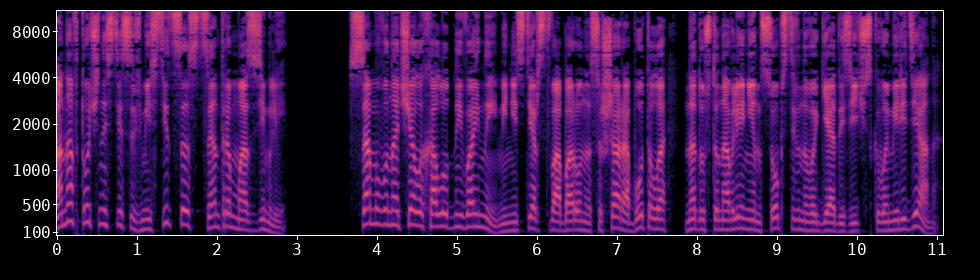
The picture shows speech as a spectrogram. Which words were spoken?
она в точности совместится с центром масс Земли. С самого начала Холодной войны Министерство обороны США работало над установлением собственного геодезического меридиана.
